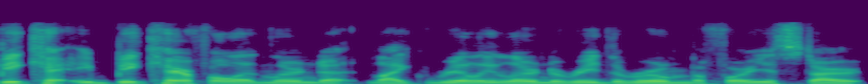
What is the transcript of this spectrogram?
be ca- be careful and learn to like really learn to read the room before you start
